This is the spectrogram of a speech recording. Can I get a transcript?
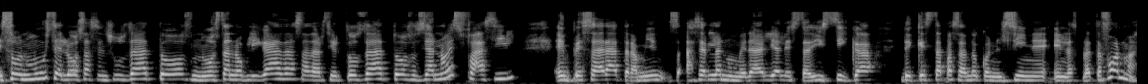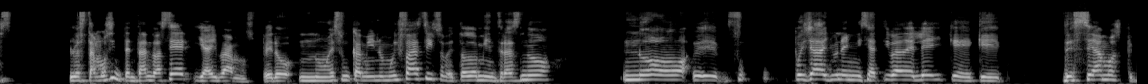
son muy celosas en sus datos, no están obligadas a dar ciertos datos, o sea, no es fácil empezar a también hacer la numeralia, la estadística de qué está pasando con el cine en las plataformas. Lo estamos intentando hacer y ahí vamos, pero no es un camino muy fácil, sobre todo mientras no, no, eh, pues ya hay una iniciativa de ley que, que deseamos que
